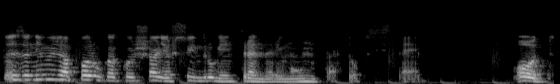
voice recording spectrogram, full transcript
To je zanimljiva poruka koju šalješ svim drugim trenerima unutar tog sistema. Od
